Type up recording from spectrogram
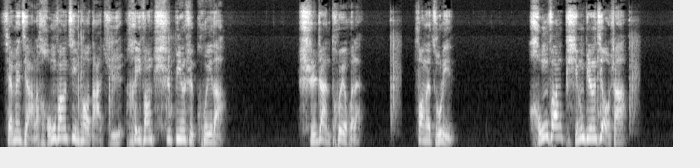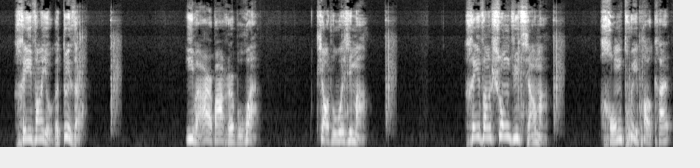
前面讲了，红方进炮打车，黑方吃兵是亏的。实战退回来，放在竹林。红方平兵叫杀，黑方有个对子儿，一百二十八盒不换，跳出窝心马。黑方双车抢马，红退炮看。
